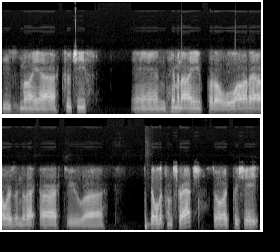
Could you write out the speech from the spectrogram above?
He's my uh, crew chief, and him and I put a lot of hours into that car to uh, to build it from scratch. So I appreciate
